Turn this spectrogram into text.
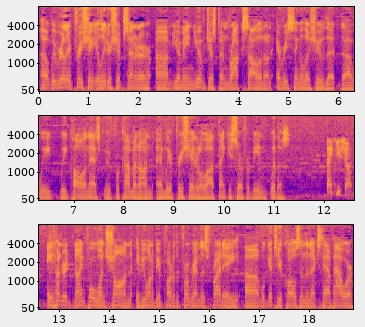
Uh, we really appreciate your leadership, Senator. Um, you, I mean, you have just been rock solid on every single issue that uh, we we call and ask you for comment on, and we appreciate it a lot. Thank you, sir, for being with us. Thank you, Sean. 800 941 Sean, if you want to be a part of the program this Friday. Uh, we'll get to your calls in the next half hour.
